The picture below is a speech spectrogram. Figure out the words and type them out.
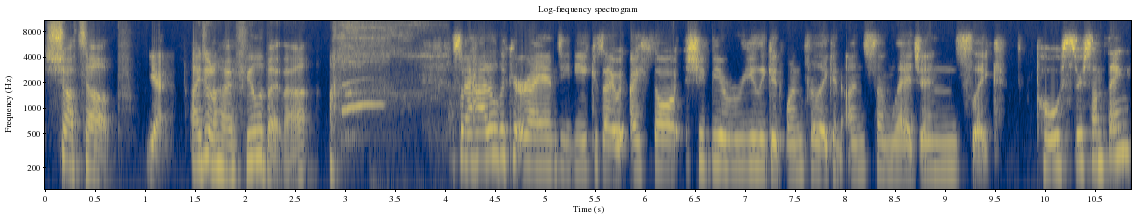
Shut up. Yeah. I don't know how I feel about that. So I had a look at her IMDb because I, I thought she'd be a really good one for like an unsung legends like post or something,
